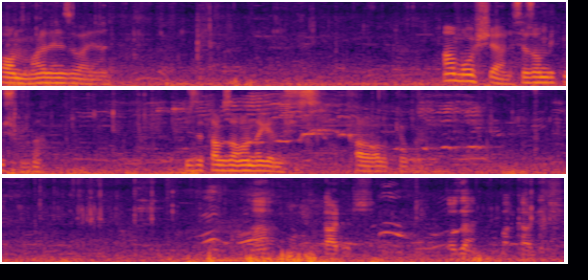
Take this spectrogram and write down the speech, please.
10 numara denizi var yani. Ama boş yani. Sezon bitmiş burada. Biz de tam zamanda gelmişiz. Kalabalık yok. Ha kardeş. Ozan bak kardeş.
